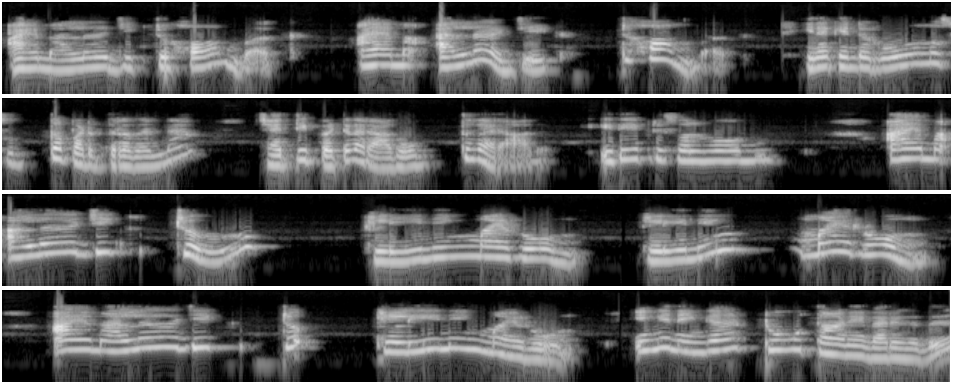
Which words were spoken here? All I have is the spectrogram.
ஐ ஆம் அலர்ஜிக் டு ஹோம்ஒர்க் ஐ ஆம் அலர்ஜிக் டு ஹோம்ஒர்க் எனக்கு இந்த ரூமை சுத்தப்படுத்துறதுன்னா சட்டிப்பட்டு வராது ஒத்து வராது. இது எப்படி சொல்வோம்? I am allergic to cleaning my room cleaning my room I am allergic to cleaning my room இங்க நீங்க டூ தானே வருகுது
